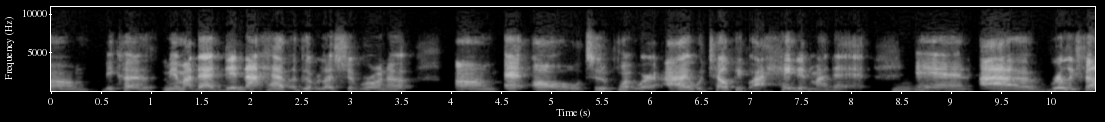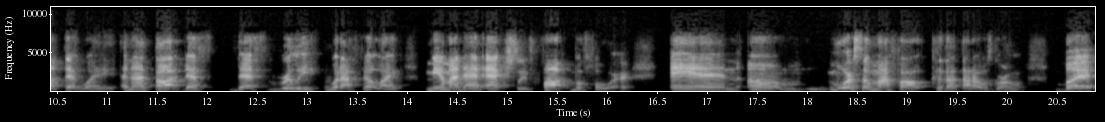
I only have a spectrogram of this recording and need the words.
um, because me and my dad did not have a good relationship growing up um, at all to the point where I would tell people I hated my dad. Mm-hmm. And I really felt that way. And I thought that's that's really what I felt like. Me and my dad actually fought before. And um, more so my fault because I thought I was grown. But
